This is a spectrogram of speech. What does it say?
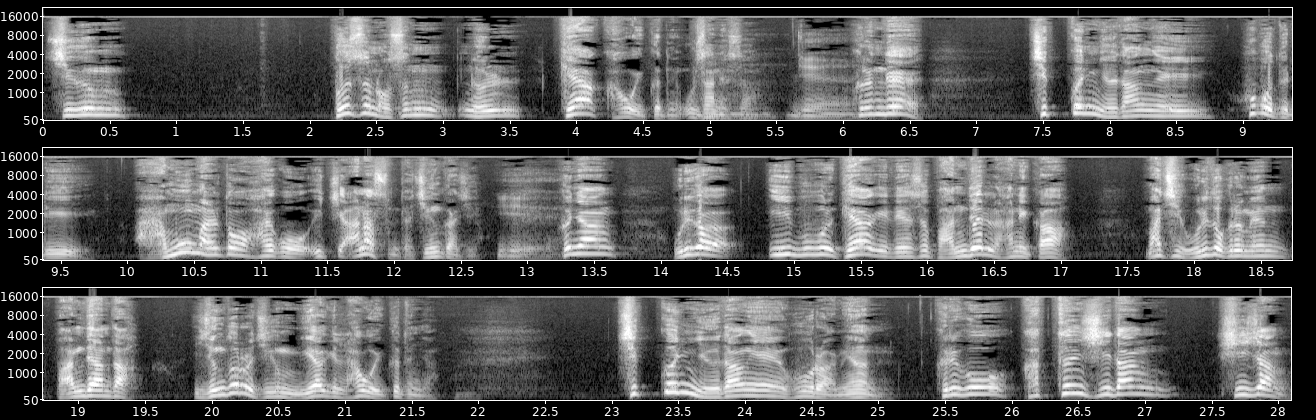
지금 버스 노선을 계약하고 있거든요. 울산에서. 예. 그런데 집권 여당의 후보들이 아무 말도 하고 있지 않았습니다. 지금까지. 예. 그냥 우리가 이 부분 계약에 대해서 반대를 하니까 마치 우리도 그러면 반대한다. 이 정도로 지금 이야기를 하고 있거든요. 집권 여당의 후보라면 그리고 같은 시당 시장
